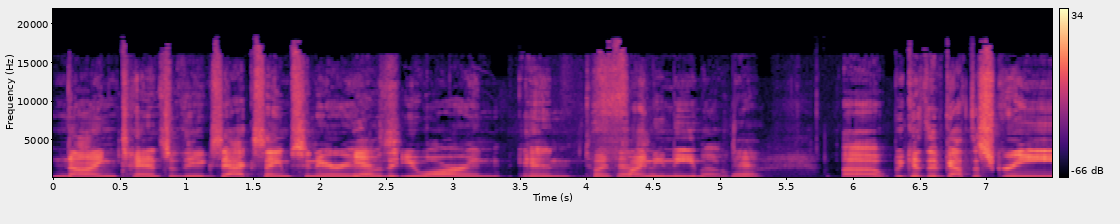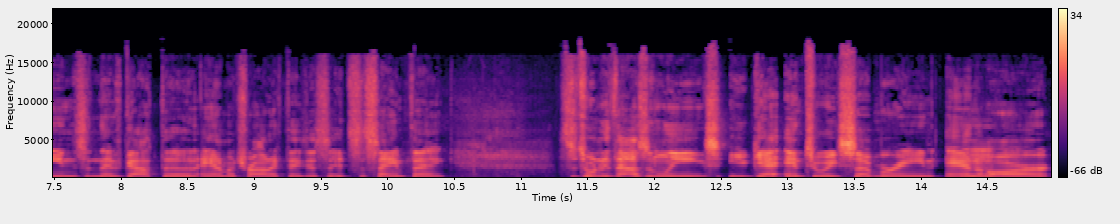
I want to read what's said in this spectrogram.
nine tenths of the exact same scenario Yes. that you are in in 20,000. Finding Nemo. Yeah. Uh, because they've got the screens and they've got the animatronic things. It's, it's the same thing. So twenty thousand leagues, you get into a submarine and Mm-hmm. are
